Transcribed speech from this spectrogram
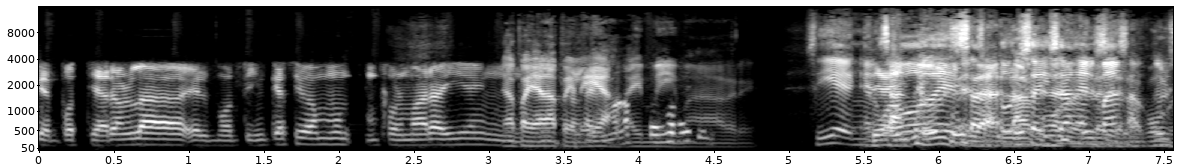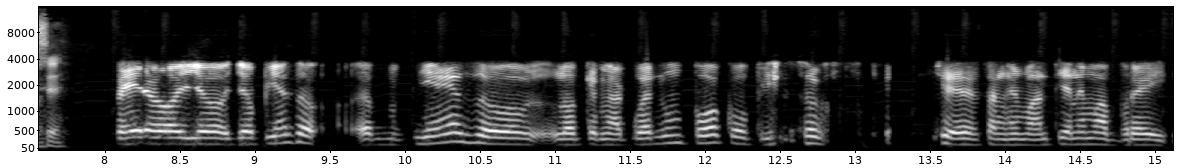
que postearon la, el motín que se iba a formar ahí en... Ya para allá la San pelea. Ay, mi madre. Sí, en el juego de Santurce, Santurce y San Germán. Pero yo, yo pienso, eh, pienso, lo que me acuerdo un poco, pienso que San Germán tiene más break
